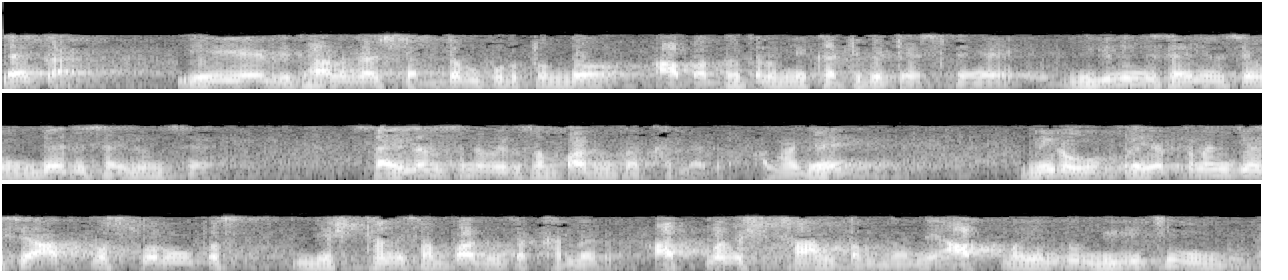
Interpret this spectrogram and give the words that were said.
లేక ఏ ఏ విధాలుగా శబ్దం పుడుతుందో ఆ పద్ధతులన్నీ కట్టిపెట్టేస్తే మిగిలింది సైలెన్సే ఉండేది సైలెన్సే సైలెన్స్ని మీరు సంపాదించక్కర్లేదు. అలాగే మీరు ప్రయత్నం చేసి ఆత్మస్వరూప నిష్టని సంపాదించక్కర్లేదు. ఆత్మనిష్ట అంటాం దాన్ని ఆత్మయందు నిలిచి ఉండుట.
